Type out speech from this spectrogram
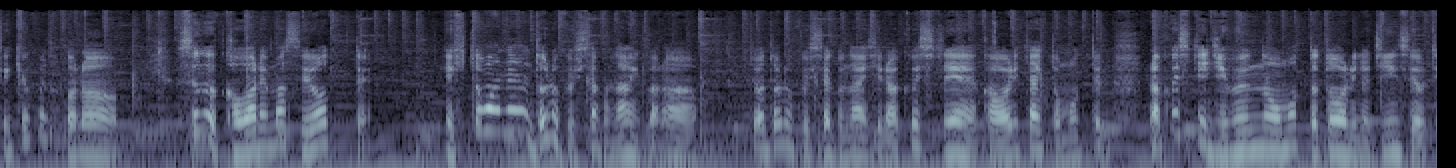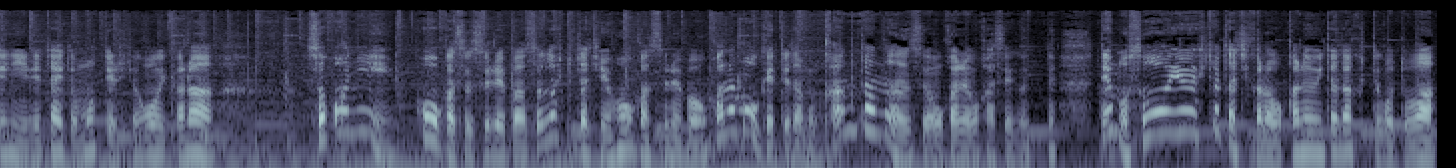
結局だからすぐ変われますよって人はね努力したくないから人は努力したくないし楽して変わりたいと思ってる。楽して自分の思った通りの人生を手に入れたいと思ってる人が多いからそこにフォーカスすればその人たちにフォーカスすればお金儲けって多分簡単なんですよお金を稼ぐって。でもそういう人たちからお金をいただくってことは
